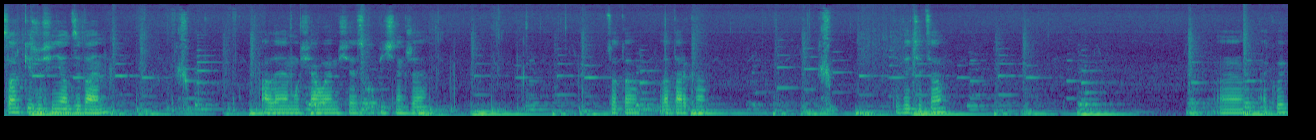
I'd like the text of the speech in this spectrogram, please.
Sorki, że się nie odzywałem. Ale musiałem się skupić na grze. Co to? Latarka. To wiecie co? E, equip.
